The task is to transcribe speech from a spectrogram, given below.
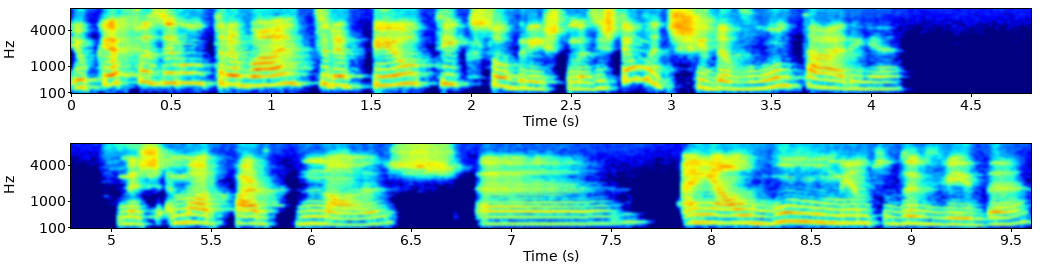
eu quero fazer um trabalho terapêutico sobre isto, mas isto é uma descida voluntária. Mas a maior parte de nós, uh, em algum momento da vida,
